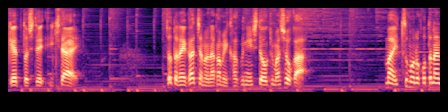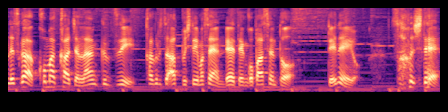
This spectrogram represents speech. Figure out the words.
ゲットしていきたい。ちょっとねガチャの中身確認しておきましょうか。まあいつものことなんですがコマ母ちゃんランク Z 確率アップしていません。0.5%出ねえよ。そして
